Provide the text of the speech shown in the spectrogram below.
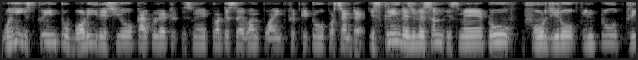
वहीं screen to body ratio calculate इसमें 27.52 परसेंट है। स्क्रीन रेजोल्यूशन इसमें 240 ज़ीरो इंटू थ्री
